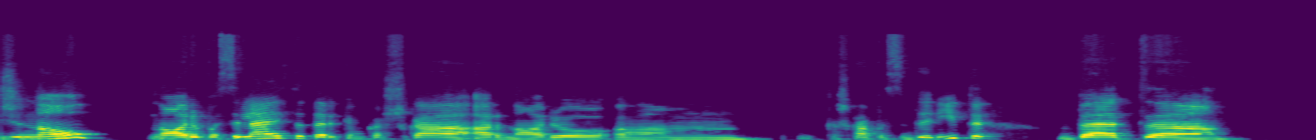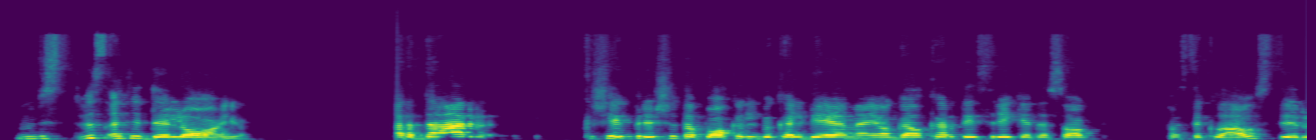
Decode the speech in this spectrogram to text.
žinau, noriu pasileisti, tarkim, kažką, ar noriu um, kažką pasidaryti, bet uh, vis, vis atidėlioju. Ar dar kažkiek prieš šitą pokalbį kalbėjome, jo gal kartais reikia tiesiog pasiklausti ir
